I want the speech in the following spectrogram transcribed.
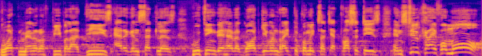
What manner of people are these arrogant settlers who think they have a God given right to commit such atrocities and still cry for more?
